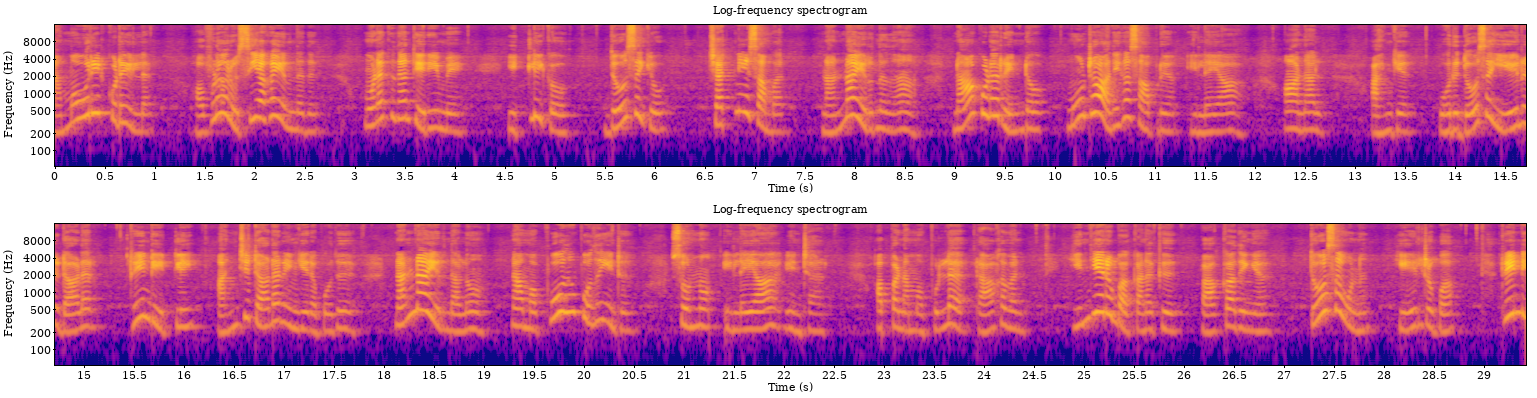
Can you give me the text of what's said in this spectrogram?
நம்ம ஊரில் கூட இல்லை. அவ்வளோ ருசியாக இருந்தது. உனக்கு தான் தெரியுமே இட்லிக்கோ தோசைக்கோ சட்னி சாம்பார். நன்னா இருந்ததுன்னா நான் கூட ரெண்டோ மூன்றோ அதிகம் சாப்பிடுவேன் இல்லையா? ஆனால் அங்கே ஒரு தோசை ஏழு டாலர் ரெண்டு இட்லி அஞ்சு டாலர் என்கிற போது நன்னா இருந்தாலும் நாம் போதும் போதும் என்று சொன்னோம் இல்லையா? என்றார். அப்போ நம்ம புள்ள ராகவன் இந்திய ரூபாய் கணக்கு பார்க்காதீங்க. தோசை ஒன்று ஏழு ரூபா ரெண்டு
